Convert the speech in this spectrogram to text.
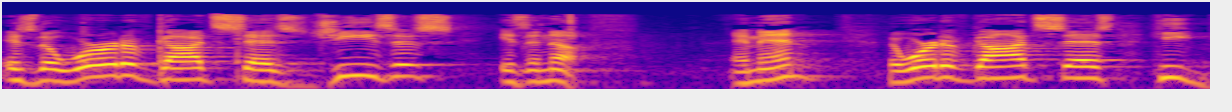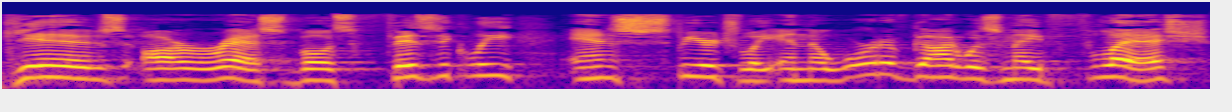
is the Word of God says Jesus is enough. Amen? The Word of God says He gives our rest both physically and spiritually. And the Word of God was made flesh.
